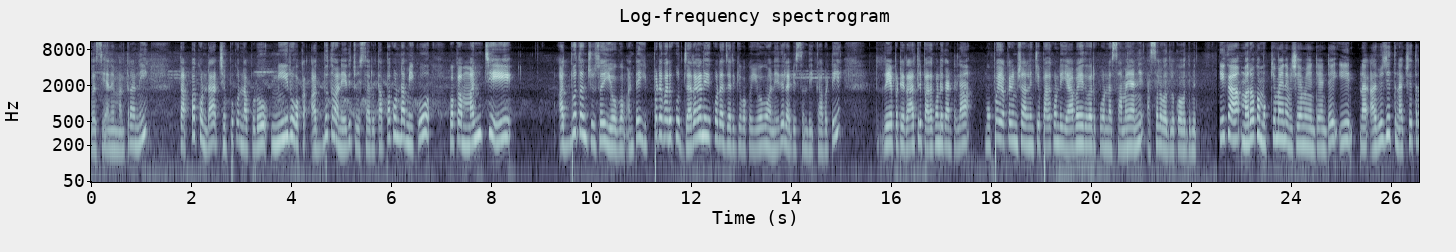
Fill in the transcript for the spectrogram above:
వసి అనే మంత్రాన్ని తప్పకుండా చెప్పుకున్నప్పుడు మీరు ఒక అద్భుతం అనేది చూస్తారు. తప్పకుండా మీకు ఒక మంచి అద్భుతం చూసే యోగం. అంటే ఇప్పటి వరకు జరగని కూడా జరిగే ఒక యోగం అనేది లభిస్తుంది. కాబట్టి రేపటి రాత్రి పదకొండు గంటల ముప్పై ఒక్క నిమిషాల నుంచి పదకొండు యాభై ఐదు వరకు ఉన్న సమయాన్ని అస్సలు వదులుకోవద్దు ఇక మరొక ముఖ్యమైన విషయం ఏంటంటే ఈ అభిజిత్ నక్షత్ర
